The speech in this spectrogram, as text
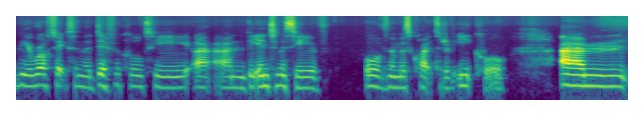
the erotics and the difficulty uh, and the intimacy of all of them was quite sort of equal. Um,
